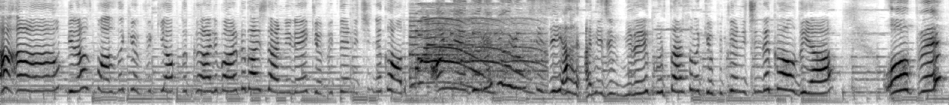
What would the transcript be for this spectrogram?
Aa biraz fazla köpük yaptık galiba arkadaşlar. Nilay'a köpüklerin içinde kaldı. Anne göremiyorum sizi ya. Anneciğim Nilay'ı kurtarsana köpüklerin içinde kaldı ya. Oh be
